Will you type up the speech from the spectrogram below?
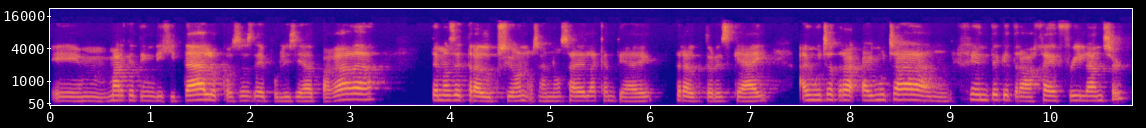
em, marketing digital o cosas de publicidad pagada, temas de traducción, o sea, no sabes la cantidad de traductores que hay. Hay mucha, hay mucha mm, gente que trabaja de freelancer,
